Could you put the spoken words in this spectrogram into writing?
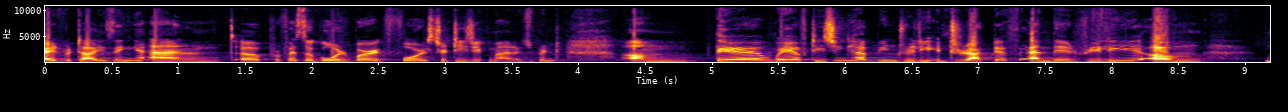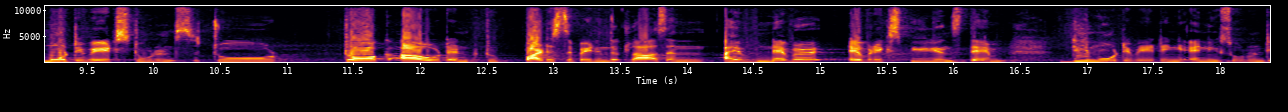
advertising and uh, Professor Goldberg for strategic management. Um, their way of teaching have been really interactive and they really um, motivate students to talk out and to participate in the class and I have never ever experienced them demotivating any student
